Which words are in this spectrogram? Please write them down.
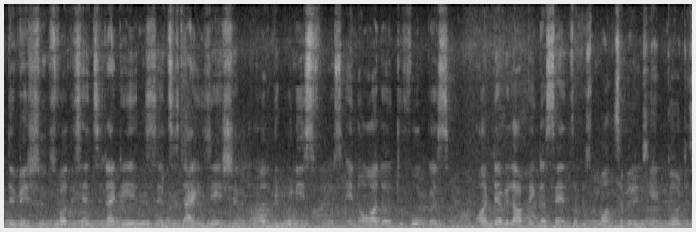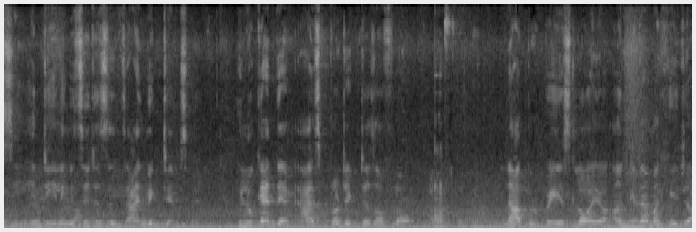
divisions for the sensitization of the police force in order to focus on developing a sense of responsibility and courtesy in dealing with citizens and victims who look at them as protectors of law. Nagpur-based lawyer Ankita Makheja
